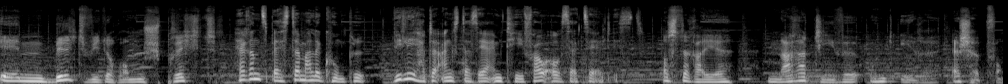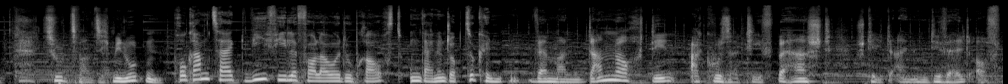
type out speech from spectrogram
Im Bild wiederum spricht Herrens bester Malle-Kumpel. Willi hatte Angst, dass er im TV auserzählt ist. aus der Reihe Narrative und ihre Erschöpfung. Zu 20 Minuten. Programm zeigt, wie viele Follower du brauchst, um deinen Job zu künden. Wenn man dann noch den Akkusativ beherrscht, steht einem die Welt offen.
